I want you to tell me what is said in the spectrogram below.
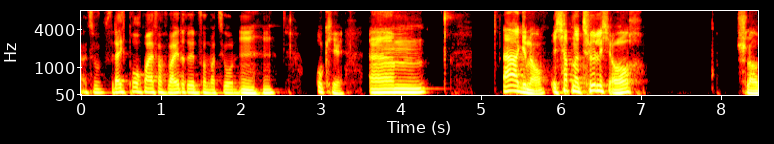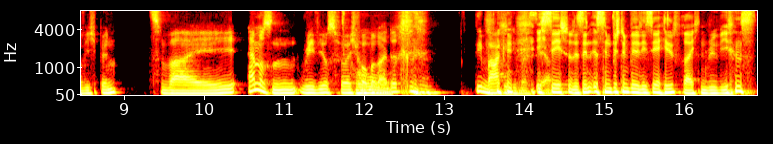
Also vielleicht braucht man einfach weitere Informationen. Mhm. Okay. Ähm, ah, genau. Ich habe natürlich auch, schlau wie ich bin, zwei Amazon-Reviews für euch Oh. vorbereitet. Die mag ich immer sehr. Ich sehe schon, das sind, es sind bestimmt wieder die sehr hilfreichen Reviews.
